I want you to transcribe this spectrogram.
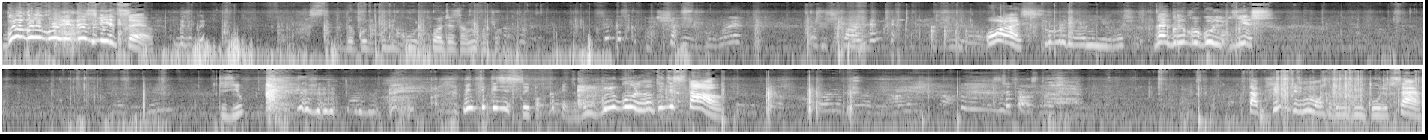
Гуль-гуль-гуль, іди звідси. Гуль-гуль. Гуль-гуль-гуль, ходи за мною. Ось. Добре, давай мені гроші. Дай гуль-гуль-гуль, їж. Ти з'їв? Він тільки зісипав. Капець, гуль-гуль-гуль, ну ти дістав. Це просто. Так, їсти не можна гуль-гуль-гуль, все.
